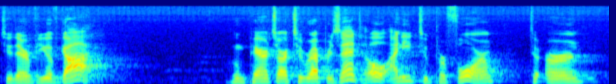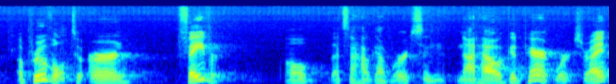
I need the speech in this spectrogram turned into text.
to their view of God, whom parents are to represent. Oh, I need to perform to earn approval, to earn favor. Oh, that's not how God works and not how a good parent works, right?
